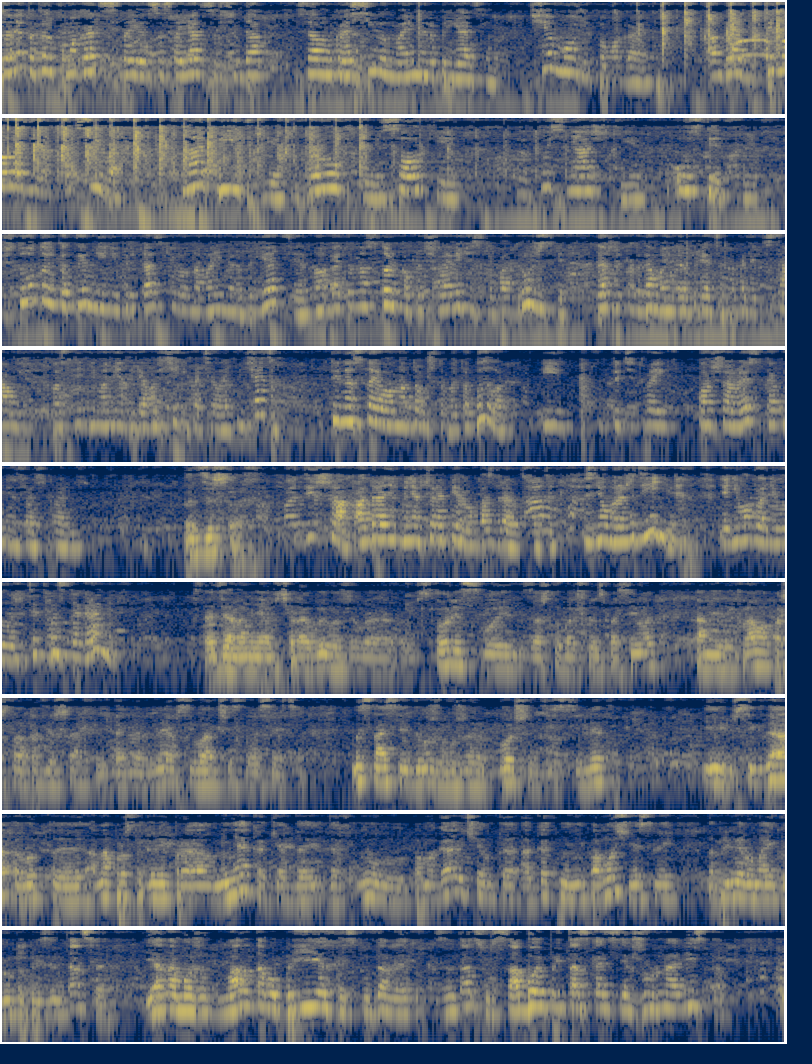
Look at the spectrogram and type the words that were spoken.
человек, который помогает состоя- состояться всегда самым красивым моим мероприятием. Чем может помогает? Андроник, ты молодец, спасибо. Напитки, фрукты, соки, э, вкусняшки, устрицы. Что только ты мне не притаскивал на мои мероприятия, но это настолько по-человечески, по-дружески. Даже когда мои мероприятия проходили в самые последние моменты, я вообще не хотела отмечать их. Ты настаивал на том, чтобы это было. И вот эти твои Паша Рест, как они называются правильно? Падишах. Падишах. Андраник меня вчера первым поздравил, кстати, с днем рождения. Я не могла не выложить это в Инстаграме. Кстати, она меня вчера выложила в сторис свой, за что большое спасибо. Там и реклама пошла по Дершах и так далее. Ну, я всего от чистого сердца. Мы с Настей дружим уже больше 10 лет. И всегда, вот э, она просто говорит про меня, как я ну, помогаю чем-то, а как мне не помочь, если, например, у моей группы презентация, и она может мало того приехать туда на эту презентацию, с собой притаскать всех журналистов,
